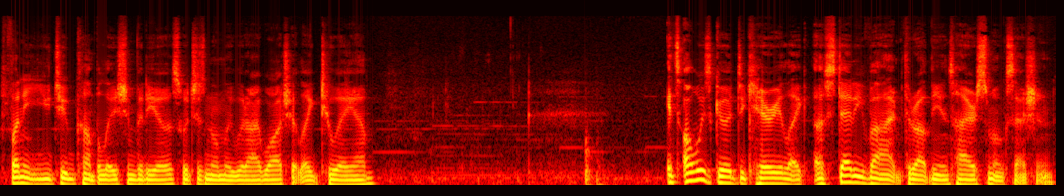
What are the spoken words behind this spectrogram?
Funny YouTube compilation videos, which is normally what I watch at like 2 a.m. It's always good to carry like a steady vibe throughout the entire smoke session.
